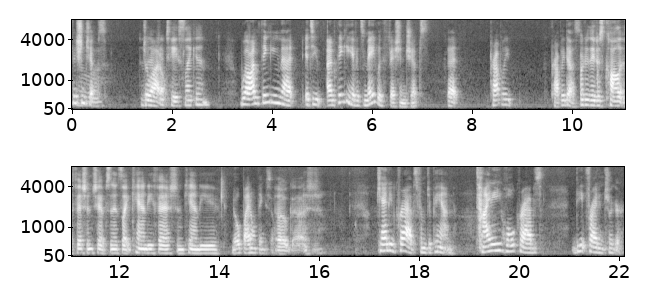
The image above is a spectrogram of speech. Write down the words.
Fish and Oh, chips. Does it Gelato. actually taste like it? Well, I'm thinking that it's. I'm thinking if it's made with fish and chips, that probably, probably does. Or do they just call it fish and chips and it's like candy fish and candy? Nope, I don't think so. Oh gosh. Candied crabs from Japan, tiny whole crabs, deep fried in sugar,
